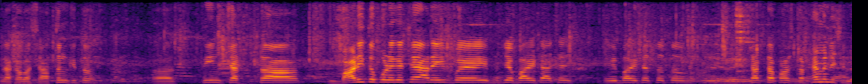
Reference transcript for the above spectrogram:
এলাকাবাসী আতঙ্কিত। তিন চারটা বাড়ি তো পড়ে গেছে। আর এই যে বাড়িটা আছে, এই বাড়িটাতে তো চারটা, পাঁচটা ফ্যামিলি ছিল।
